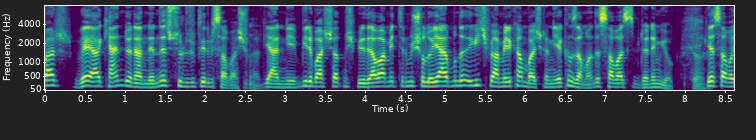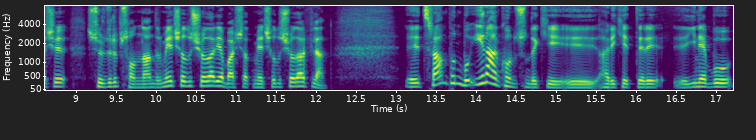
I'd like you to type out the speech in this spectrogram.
var veya kendi dönemlerinde sürdürdükleri bir savaş var. Yani biri başlatmış biri devam ettirmiş oluyor. Yani bunda hiçbir Amerikan başkanı yakın zamanda savaşsız bir dönemi yok. Doğru. Ya savaşı sürdürüp sonlandırmaya çalışıyorlar ya başlatmaya çalışıyorlar filan. E, Trump'ın bu İran konusundaki e, hareketleri e, yine bu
